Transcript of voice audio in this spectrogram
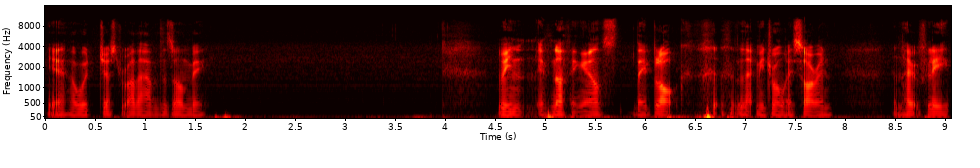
yeah, I would just rather have the zombie. I mean, if nothing else, they block. Let me draw my Sorin, and hopefully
